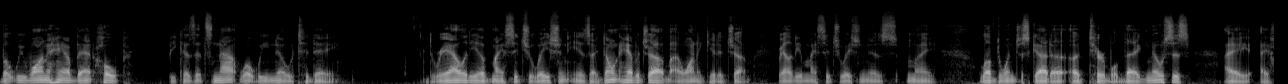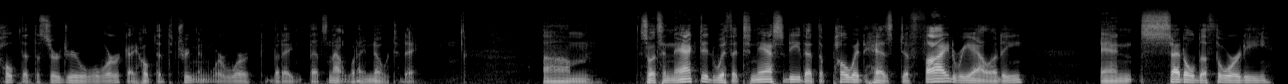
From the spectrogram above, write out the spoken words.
but we want to have that hope because it's not what we know today. The reality of my situation is I don't have a job. I want to get a job. reality of my situation is my loved one just got a, a terrible diagnosis. I, I hope that the surgery will work. I hope that the treatment will work, but I, that's not what I know today. Um, so it's enacted with a tenacity that the poet has defied reality and settled authority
